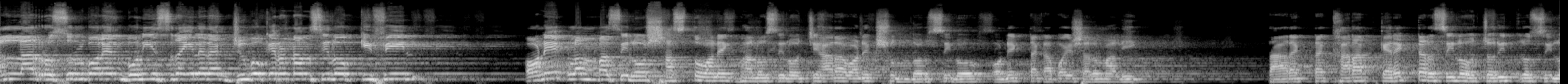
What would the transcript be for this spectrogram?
আল্লাহর রসুল বলেন, বনি ইসরায়েলের এক যুবকের নাম ছিল কিফিল। অনেক লম্বা ছিল, স্বাস্থ্য অনেক ভালো ছিল, চেহারা অনেক সুন্দর ছিল, অনেক টাকা পয়সার মালিক। তার একটা খারাপ ক্যারেক্টার ছিল, চরিত্র ছিল,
